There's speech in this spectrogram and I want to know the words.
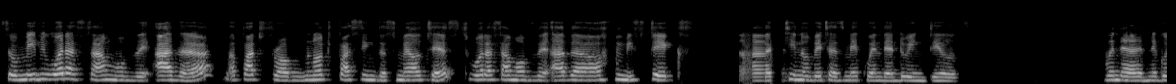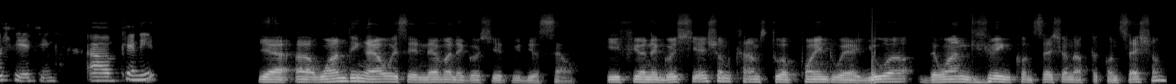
So maybe what are some of the other, apart from not passing the smell test, what are some of the other mistakes uh, that innovators make when they're doing deals, when they're negotiating? Uh, Kenny? Yeah, uh, one thing I always say, never negotiate with yourself if your negotiation comes to a point where you are the one giving concession after concession,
